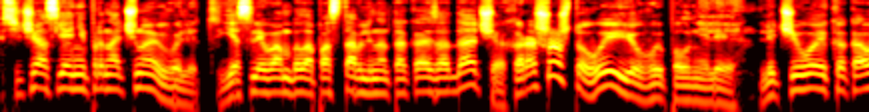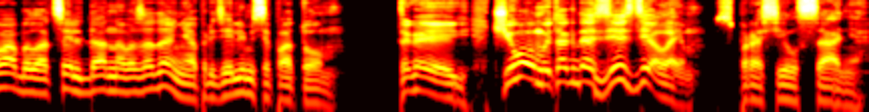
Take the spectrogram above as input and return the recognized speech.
Сейчас я не про ночной вылет. Если вам была поставлена такая задача, хорошо, что вы ее выполнили. Для чего и какова была цель данного задания, определимся потом». «Так э, чего мы тогда здесь делаем?» – спросил Саня.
